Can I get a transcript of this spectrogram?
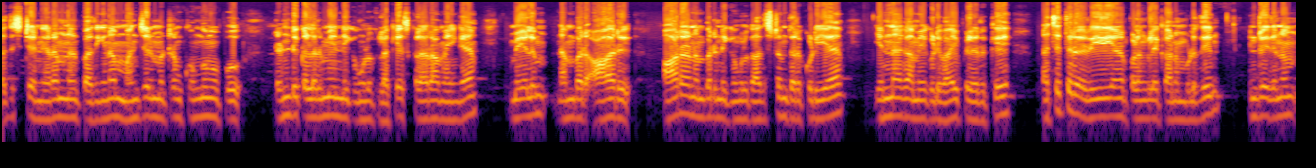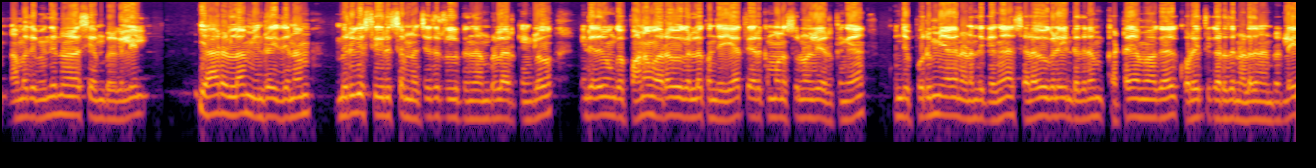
அதிர்ஷ்ட நிறம்னு பார்த்தீங்கன்னா மஞ்சள் மற்றும் குங்குமப்பூ. ரெண்டு கலருமே இன்னைக்கு உங்களுக்கு லக்கேஸ் கலராக அமைங்க மேலும் நம்பர் ஆறு ஆறாம் நம்பர் இன்னைக்கு உங்களுக்கு அதிர்ஷ்டம் தரக்கூடிய எண்ணாக அமையக்கூடிய வாய்ப்புகள் இருக்கு. நட்சத்திர ரீதியான பலன்களை காணும் பொழுது இன்றைய தினம் நமது மிதுன ராசி அன்பர்களில் யாரெல்லாம் இன்றைய தினம் மிருக சீரிசம் நட்சத்திரத்தில் பிறந்த நண்பர்களாக இருக்கீங்களோ இன்றைய தினம் உங்கள் பண வரவுகளில் கொஞ்சம் ஏற்ற இறக்கமான சூழ்நிலை இருக்குங்க. கொஞ்சம் பொறுமையாக நடந்துக்கங்க. செலவுகளை இன்றைய தினம் கட்டாயமாக குறைத்துக்கிறது நல்லது நண்பர்களே.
